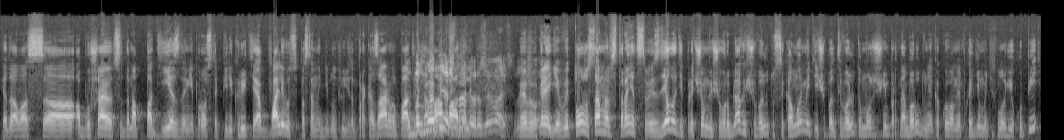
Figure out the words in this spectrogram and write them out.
когда у вас э, обрушаются дома подъездами, просто перекрытия обваливаются, постоянно гибнут люди, там про казармы падали, дома Бангладеш падали. надо развивать. Ну Как бы, коллеги, вы то же самое в стране свое сделаете, причем еще в рублях, еще валюту сэкономите, еще под эту валюту может еще импортное оборудование, какое вам необходимо технологию купить,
